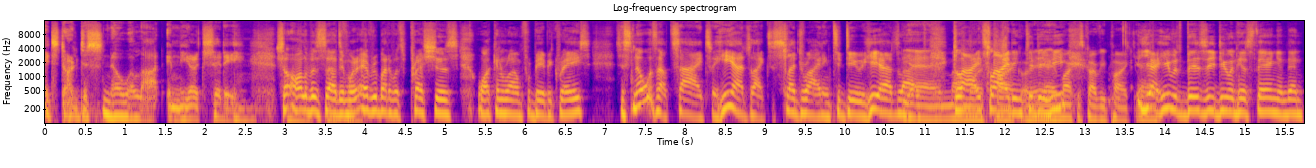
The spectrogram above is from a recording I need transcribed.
it started to snow a lot in New York City. So all of a sudden, where everybody was precious walking around for baby Grace, the snow was outside. So he had like sledge riding to do. He had like Mount glide sliding to or, do. yeah, He- Marcus Garvey Park. yeah. he was busy doing his thing and then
